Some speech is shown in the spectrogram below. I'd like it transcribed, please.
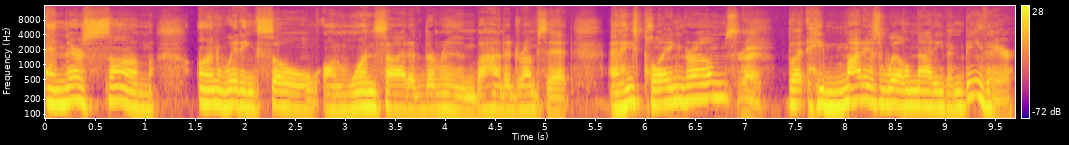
and there's some unwitting soul on one side of the room behind a drum set, and he's playing drums, Right. but he might as well not even be there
